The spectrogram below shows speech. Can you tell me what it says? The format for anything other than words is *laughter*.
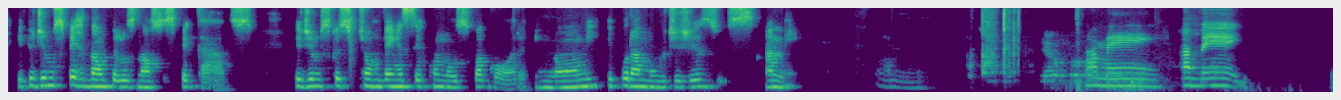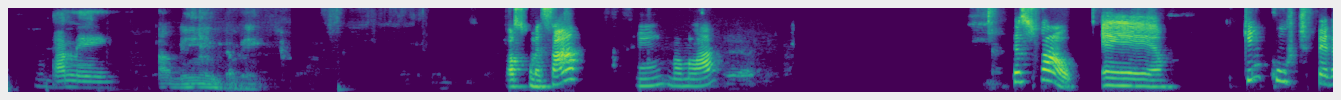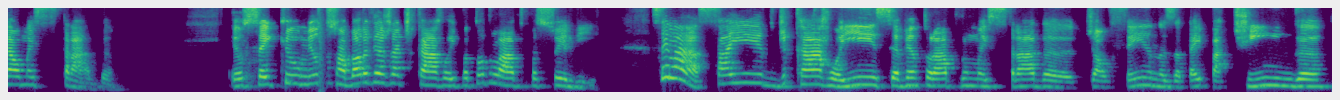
e pedimos perdão pelos nossos pecados. Pedimos que o Senhor venha ser conosco agora, em nome e por amor de Jesus. Amém. Amém. Amém. Amém. Amém. Amém. Amém. Posso começar? Sim, vamos lá. Pessoal, é, quem curte pegar uma estrada? Eu sei que o Milton adora viajar de carro aí para todo lado para Sueli sei lá, sair de carro aí, se aventurar por uma estrada de Alfenas até Ipatinga,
